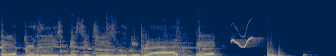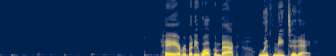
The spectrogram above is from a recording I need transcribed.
After these messages, we'll be right back. Hey, everybody, welcome back. With me today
